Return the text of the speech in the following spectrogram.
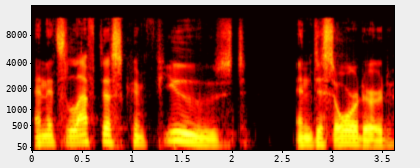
And it's left us confused and disordered.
